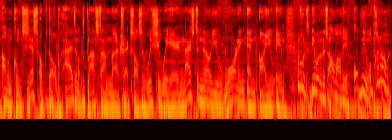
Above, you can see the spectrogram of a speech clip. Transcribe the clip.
Album komt 6 oktober uit. En op de plaats staan eh, tracks als Wish You Were Here, Nice To Know You, Warning en Are You In. Maar goed, die worden dus allemaal weer opnieuw opgenomen.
